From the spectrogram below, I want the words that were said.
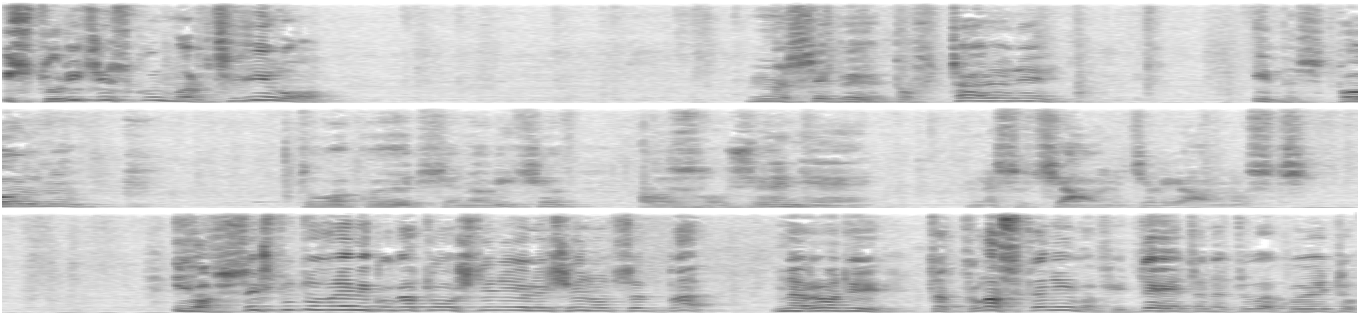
историческо мъртвило на себе повтаряне и безспорно това, което се нарича разложение на социалните реалности. И в същото време, когато още не е лишен от съдба, народи тласкани в идеята на това, което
